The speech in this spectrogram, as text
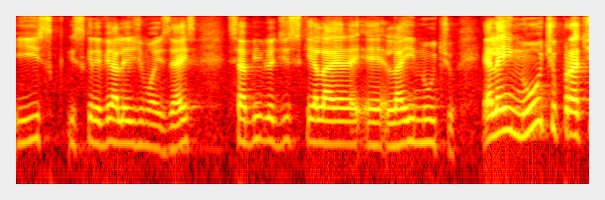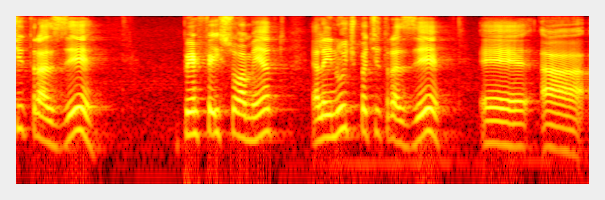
e escrever a lei de Moisés, se a Bíblia diz que ela é, ela é inútil? Ela é inútil para te trazer perfeiçoamento, ela é inútil para te trazer é, a,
